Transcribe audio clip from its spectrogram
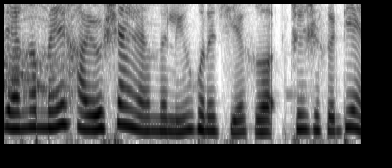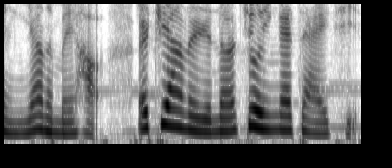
两个美好又善良的灵魂的结合，真是和电影一样的美好。而这样的人呢，就应该在一起。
